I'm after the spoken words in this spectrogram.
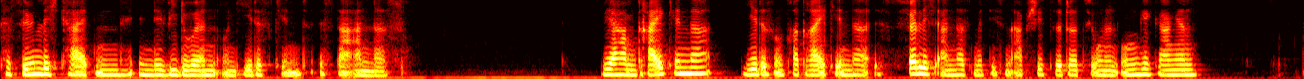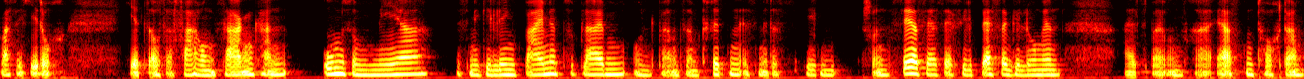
Persönlichkeiten, Individuen und jedes Kind ist da anders. Wir haben drei Kinder, jedes unserer drei Kinder ist völlig anders mit diesen Abschiedssituationen umgegangen. Was ich jedoch jetzt aus Erfahrung sagen kann, umso mehr es mir gelingt, bei mir zu bleiben und bei unserem dritten ist mir das eben schon sehr, sehr, sehr viel besser gelungen als bei unserer ersten Tochter.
